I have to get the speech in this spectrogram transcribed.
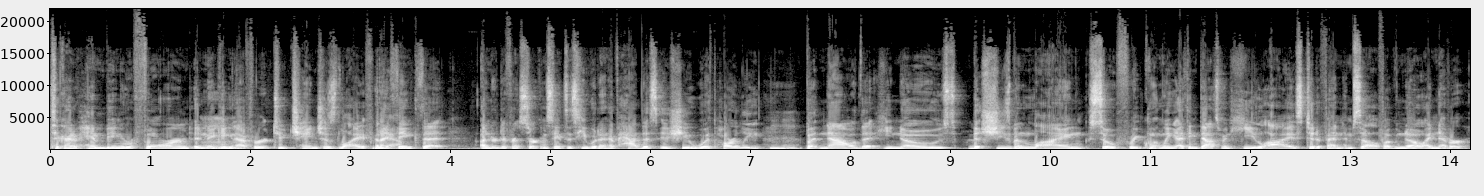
to kind of him being reformed and making mm. an effort to change his life. And I think that under different circumstances he wouldn't have had this issue with Harlee. Mm-hmm. But now that he knows that she's been lying so frequently, I think that's when he lies to defend himself of no, I never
